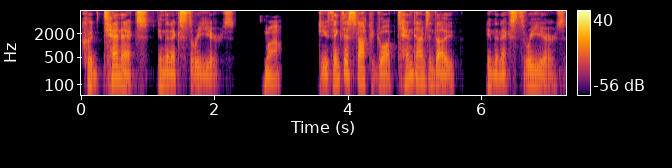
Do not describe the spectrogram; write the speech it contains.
could 10x in the next three years? Wow. Do you think this stock could go up 10 times in value in the next three years?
